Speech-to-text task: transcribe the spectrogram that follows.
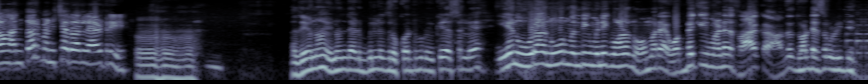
ನಾವ್ ಅಂತವ್ರ ಮನುಷ್ಯರಲ್ಲ ಹೇಳ್ರಿ. ಅದೇನೋ ಇನ್ನೊಂದ್ ಹ್ಮ್ ಅದೇನೋ ಇನ್ನೊಂದೆರಡು ಬಿಲ್ ಇದ್ರು ಕೊಟ್ಬಿಡು ಕೇಸಲ್ಲಿ. ಏನ್ ಊರ ನೂರ್ ಮಂದಿಗೆ ಮನಿಗೆ ಮಾಡೋಣ ಮರೆ ಒಬ್ಬಕಿಗೆ ಮಾಡಿದ್ರೆ ಸಾಕ. ಅದ ದೊಡ್ಡ ಹೆಸರು ಉಳಿತೈತಿ.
